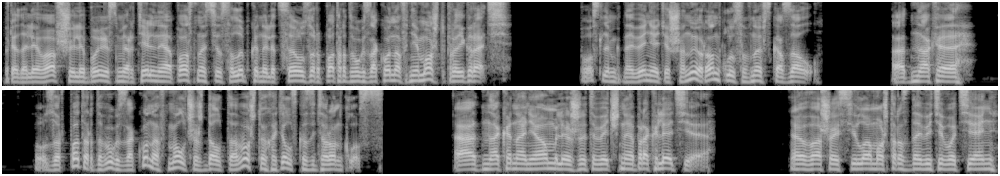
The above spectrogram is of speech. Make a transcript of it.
Преодолевавший любые смертельные опасности с улыбкой на лице узурпатор двух законов не может проиграть. После мгновения тишины Ронклус вновь сказал. Однако... Узурпатор двух законов молча ждал того, что хотел сказать Ронклус. Однако на нем лежит вечное проклятие. Ваша сила может раздавить его тень,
